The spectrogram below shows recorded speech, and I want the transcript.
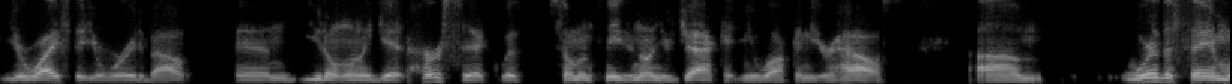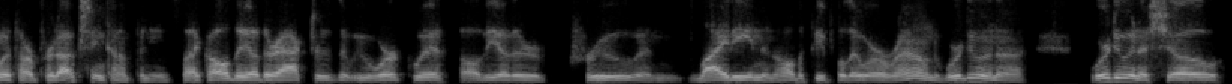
your wife that you're worried about, and you don't want to get her sick with someone sneezing on your jacket and you walk into your house. Um, we're the same with our production companies, like all the other actors that we work with, all the other crew and lighting and all the people that were around. We're doing a we're doing a show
